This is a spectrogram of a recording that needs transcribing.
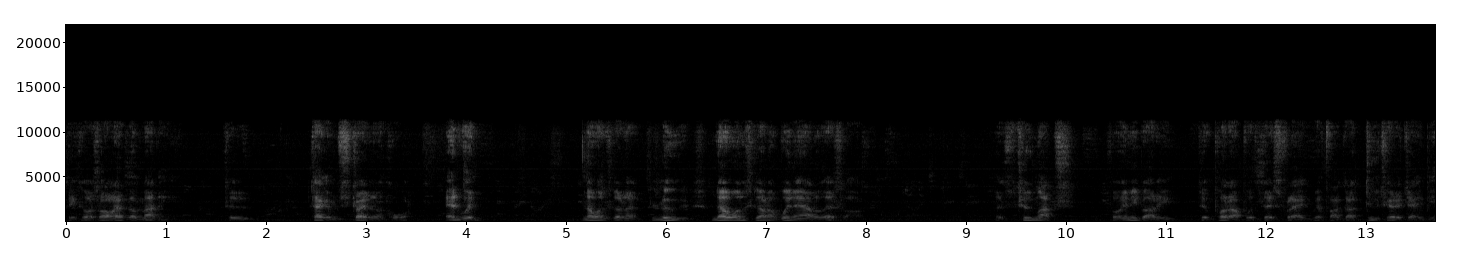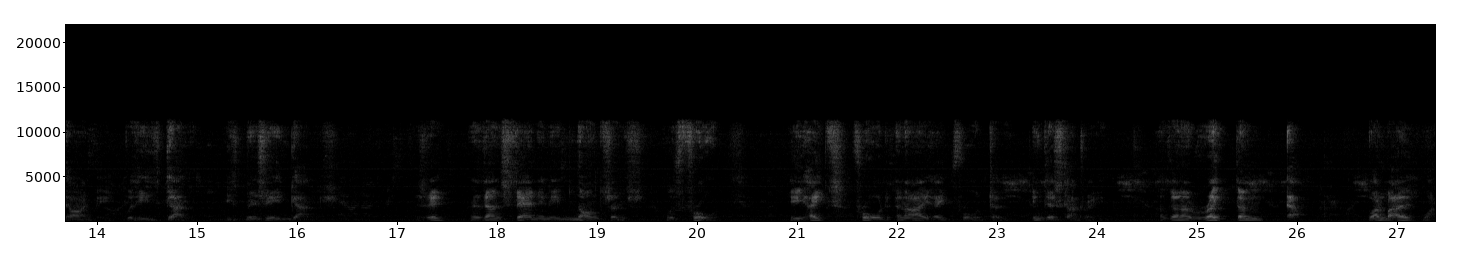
because I'll have the money to take them straight in the court and win. No one's gonna lose. No one's gonna win out of this lot. It's too much for anybody to put up with this flag if I got Duterte behind me with his gun, his machine guns. You see, they don't stand any nonsense with fraud. He hates fraud, and I hate fraud too in this country. I'm gonna rake them out, one by one,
